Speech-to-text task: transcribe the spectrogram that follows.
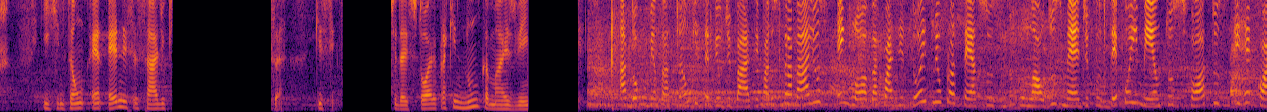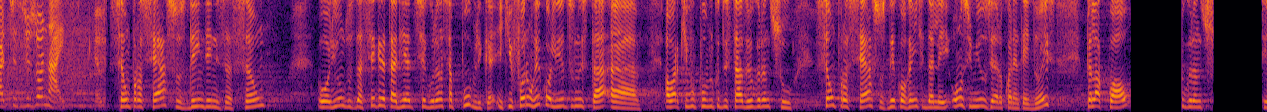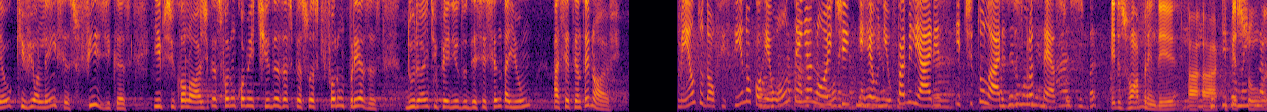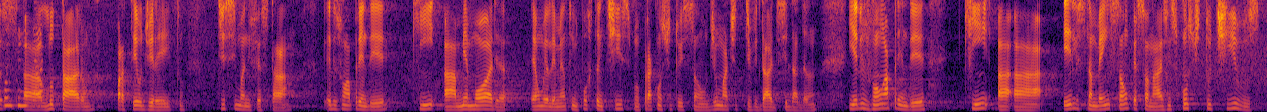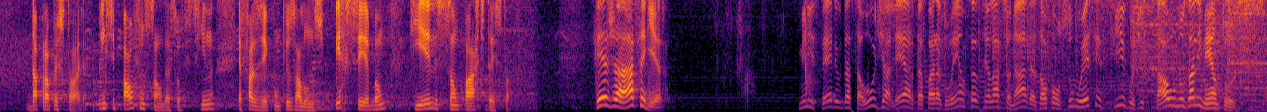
e que então é, é necessário que que se da história para que nunca mais venha. A documentação que serviu de base para os trabalhos engloba quase 2 mil processos, com laudos médicos, depoimentos, fotos e recortes de jornais. São processos de indenização oriundos da Secretaria de Segurança Pública e que foram recolhidos no, ah, ao Arquivo Público do Estado do Rio Grande do Sul. São processos decorrentes da Lei 11.042, pela qual o Rio Grande do Sul que violências físicas e psicológicas foram cometidas às pessoas que foram presas durante o período de 61 a 79. O lançamento da oficina ocorreu ontem à noite e reuniu familiares e titulares dos processos. Eles vão aprender a, a que pessoas a, lutaram para ter o direito de se manifestar. Eles vão aprender que a memória é um elemento importantíssimo para a constituição de uma atividade cidadã. E eles vão aprender que a, eles também são personagens constitutivos da própria história. A principal função dessa oficina é fazer com que os alunos percebam que eles são parte da história. Veja a seguir. Ministério da Saúde alerta para doenças relacionadas ao consumo excessivo de sal nos alimentos.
